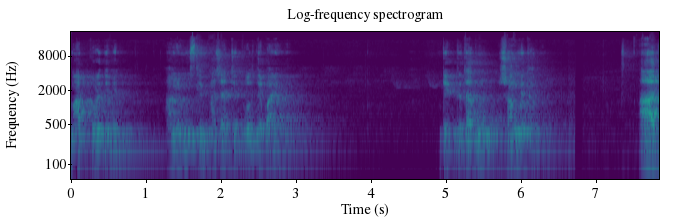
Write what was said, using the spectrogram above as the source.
মাফ করে দেবেন। আমি মুসলিম ভাষা ঠিক বলতে পারি না। দেখতে থাকুন, সঙ্গে থাকুন। আজ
